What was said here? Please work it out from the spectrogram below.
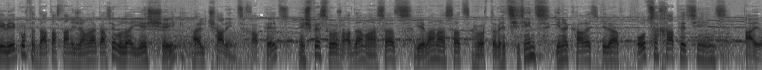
եւ երկրորդը դատաստանի ժամանակ ասել, որ դա ես չէի, այլ չարը ինձ խափեց։ Ինչպես որ Ադամ ասաց, Եվան ասաց, որ տվեցիր ինձ, կինը քաղեց գիրավ, օծը խափեցի ինձ, Այո,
